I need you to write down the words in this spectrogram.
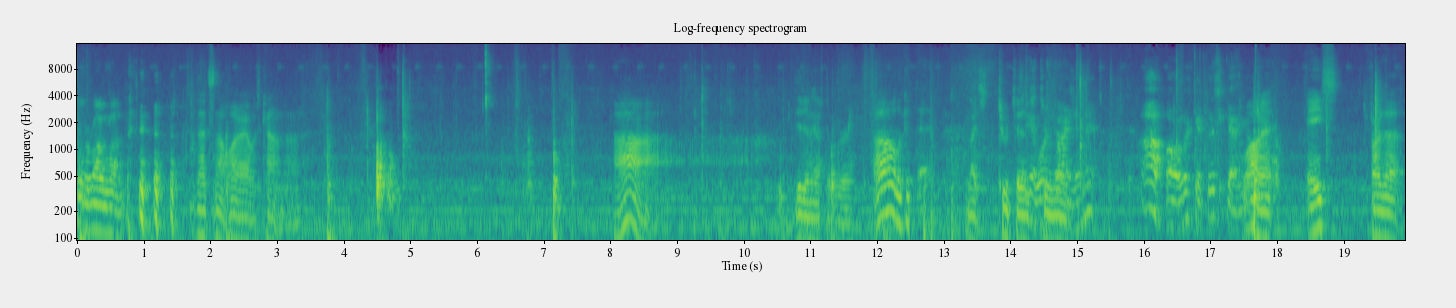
Pulled the wrong one. That's not what I was counting on. Ah. You didn't have to worry. Oh, look at that. Nice two tens, Yeah, two we're fine, nines. isn't it? Oh, oh, look at this guy. Well, that ace or the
